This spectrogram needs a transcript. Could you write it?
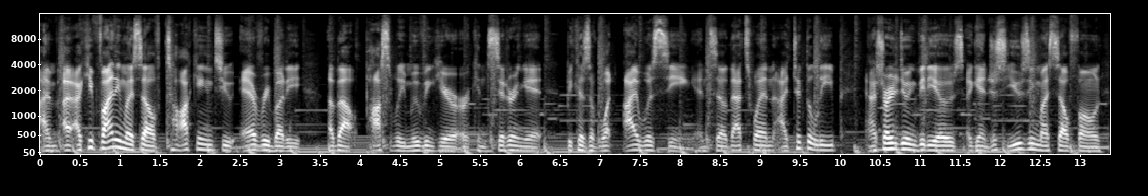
I'm I keep finding myself talking to everybody about possibly moving here or considering it because of what I was seeing. And so that's when I took the leap and I started doing videos again, just using my cell phone,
